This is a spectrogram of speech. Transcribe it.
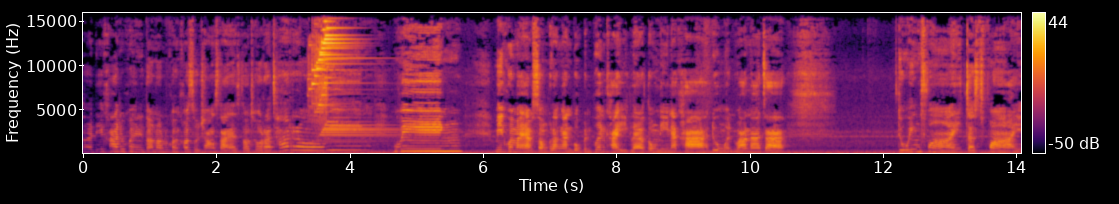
สวัสดีค่ะทุกคนยินต้อนรับทุกคนเข้าสู่ช่อง Star Astro โทรทัศน์โรวิงวิงมีคนมาแอบส่งพลังงานบวกเป็นเพื่อนไข่อีกแล้วตรงนี้นะคะ ดูเหมือนว่าน่าจะ doing fine just fine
